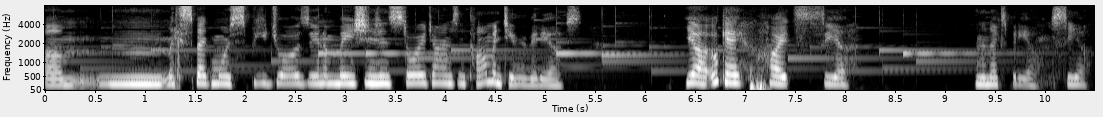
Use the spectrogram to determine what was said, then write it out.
Um, mm, expect more speed draws, animations, and story times and commentary videos. Yeah, okay. Alright, see ya. In the next video. See ya.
